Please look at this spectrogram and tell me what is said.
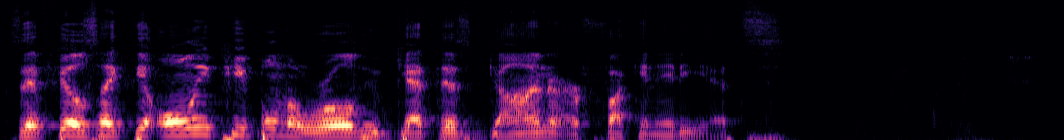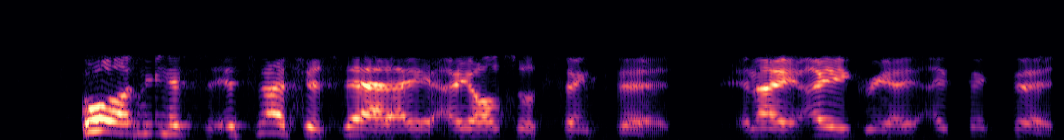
Because it feels like the only people in the world who get this gun are fucking idiots. Well, I mean, it's it's not just that. I, I also think that, and I, I agree. I, I think that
